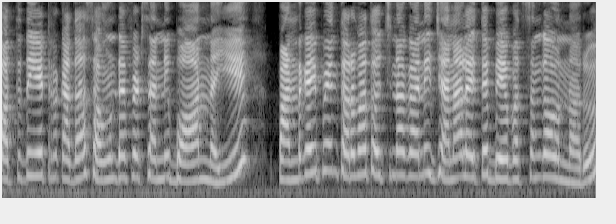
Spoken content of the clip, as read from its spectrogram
కొత్త థియేటర్ కదా సౌండ్ ఎఫెక్ట్స్ అన్ని బాగున్నాయి. పండగ అయిపోయిన తర్వాత వచ్చినా కానీ జనాలు అయితే బేభత్సంగా ఉన్నారు.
